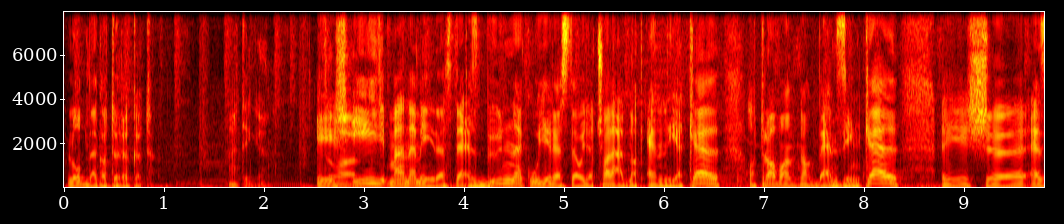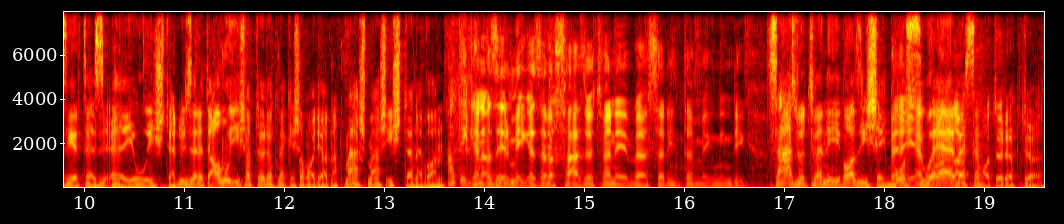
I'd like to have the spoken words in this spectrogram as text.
lopd meg a törököt. Hát igen. És Szóval- így már nem érezte ezt bűnnek, úgy érezte, hogy a családnak ennie kell, a Trabantnak benzin kell, és ö, ezért ez ö, jó Isten üzenete. Amúgy is a töröknek és a magyarnak más-más istene van. Hát igen, azért még ezzel a 150 évvel szerintem még mindig. 150 év az is egy Beljebb bosszú, vannak. elveszem a töröktől.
